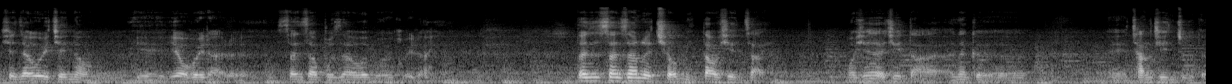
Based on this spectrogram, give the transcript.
现在魏坚宏也又回来了，三商不知道会不会回来。但是三商的球迷到现在，我现在去打那个，诶，长青组的。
